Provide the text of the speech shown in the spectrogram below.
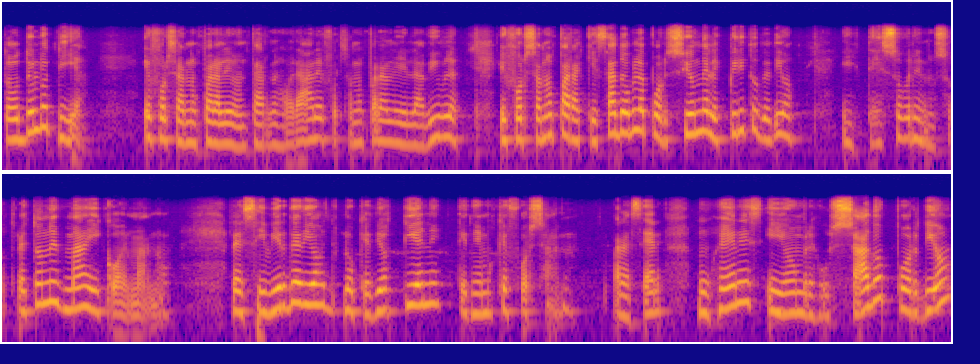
todos los días esforzarnos para levantarnos a orar, esforzarnos para leer la Biblia, esforzarnos para que esa doble porción del Espíritu de Dios esté sobre nosotros. Esto no es mágico, hermano. Recibir de Dios lo que Dios tiene, tenemos que esforzarnos para ser mujeres y hombres usados por Dios.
